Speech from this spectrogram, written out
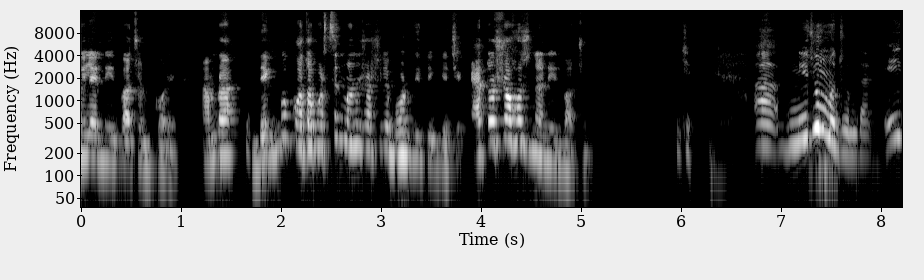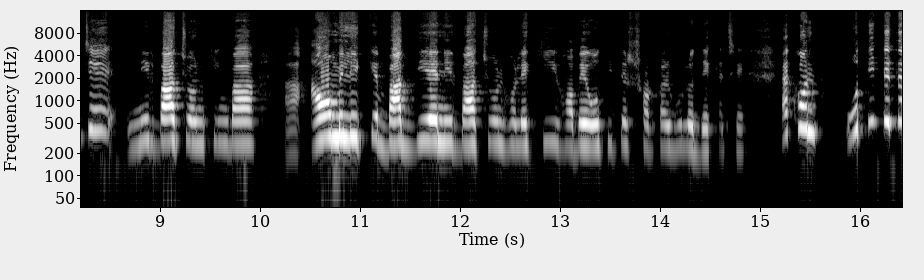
মিলের নির্বাচন করে। আমরা দেখব কত পার্সেন্ট মানুষ আসলে ভোট দিতে গিয়েছে। এত সহজ না নির্বাচন। নিজুম মজুমদার, এই যে নির্বাচন কিংবা আওয়ামী লীগকে বাদ দিয়ে নির্বাচন হলে কি হবে, অতীতের সরকারগুলো দেখেছে। এখন অতীতে তো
